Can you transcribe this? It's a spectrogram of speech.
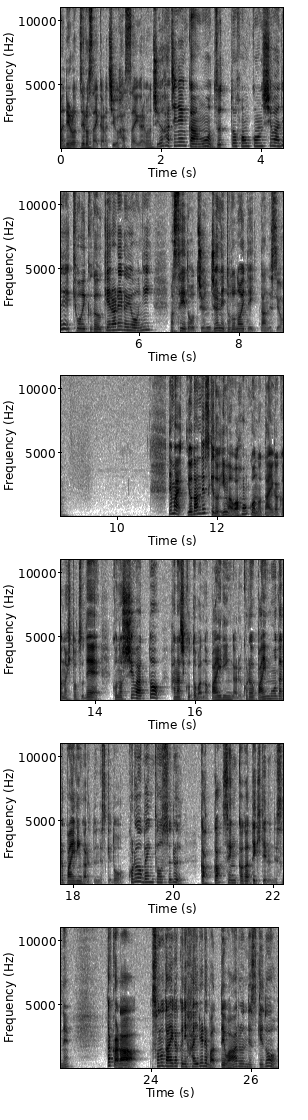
まあ、0, 0歳から18歳ぐらいこの18年間をずっと香港手話で教育が受けられるように、まあ、制度を順々に整えていったんですよ。でまあ余談ですけど今は香港の大学の一つでこの手話と話し言葉のバイリンガルこれをバイモーダルバイリンガルって言うんですけどこれを勉強する学科専科ができてるんですねだからその大学に入れればではあるんですけど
